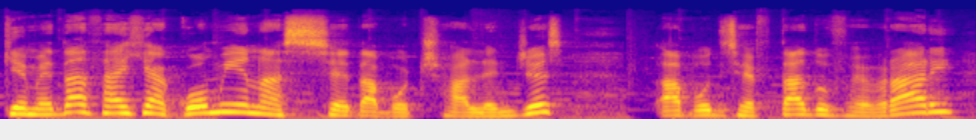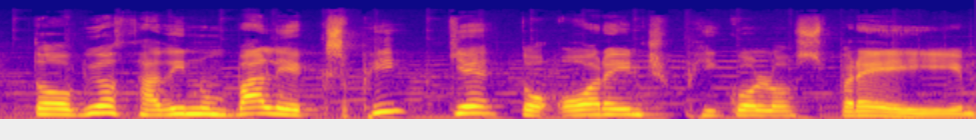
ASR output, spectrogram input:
και μετά θα έχει ακόμη ένα set από challenges από τις 7 του Φεβράρι το οποίο θα δίνουν πάλι XP και το Orange Piccolo Spray.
